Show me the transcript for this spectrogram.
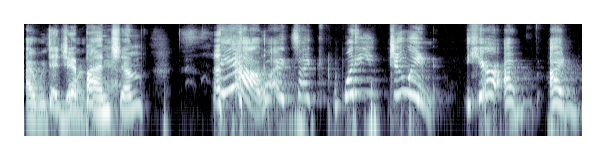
I was Did you punch him? yeah, well, it's like, what are you doing? Here I'm I'm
